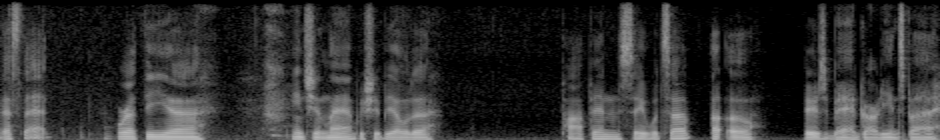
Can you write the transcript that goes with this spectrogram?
That's that. We're at the uh, ancient lab. We should be able to pop in and say what's up. Uh oh. There's a bad guardian spy.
